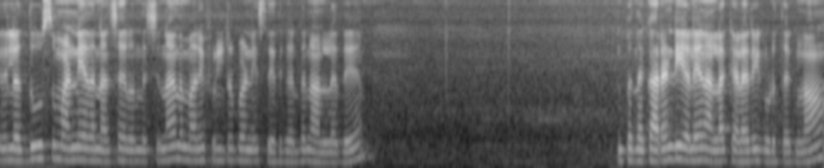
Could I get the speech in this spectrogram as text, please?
இதில் தூசு மண் எதனாச்சும் இருந்துச்சுன்னா இந்த மாதிரி ஃபில்ட்ரு பண்ணி சேர்த்துக்கிறது நல்லது. இப்போ இந்த கரண்டியாலே நல்லா கிளறி கொடுத்துக்கலாம்.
